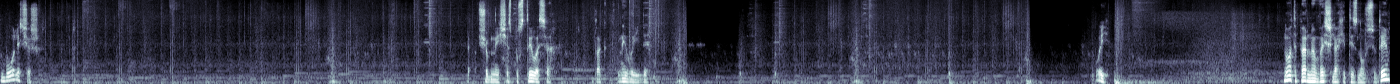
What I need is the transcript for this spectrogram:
Боляче ж. Щоб нижче спустилася, так не вийде. Ой. Ну, а тепер нам весь шлях іти знов сюди.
